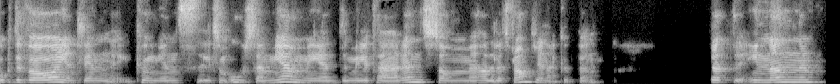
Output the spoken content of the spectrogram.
Och det var egentligen kungens liksom, osämja med militären som hade lett fram till den här kuppen. För att innan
